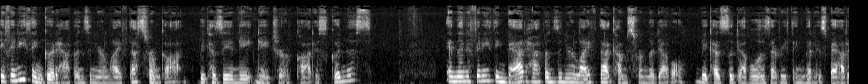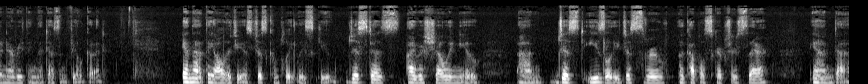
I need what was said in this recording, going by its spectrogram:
if anything good happens in your life, that's from God because the innate nature of God is goodness and then if anything bad happens in your life, that comes from the devil because the devil is everything that is bad and everything that doesn't feel good. And that theology is just completely skewed, just as I was showing you um, just easily, just through a couple scriptures there. And uh,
